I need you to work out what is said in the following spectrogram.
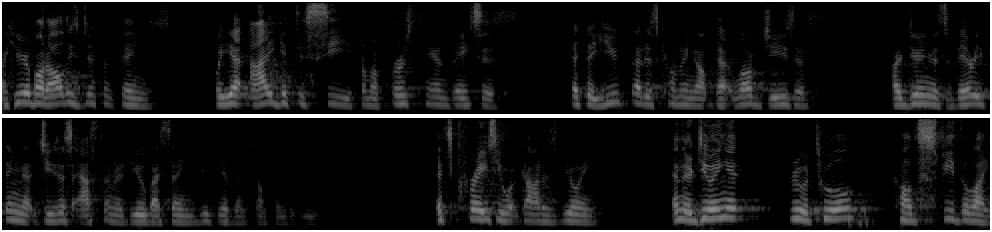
I hear about all these different things. But yet I get to see from a firsthand basis that the youth that is coming up that love Jesus are doing this very thing that Jesus asked them to do by saying, You give them something to eat. It's crazy what God is doing. And they're doing it through a tool called Speed the Light.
